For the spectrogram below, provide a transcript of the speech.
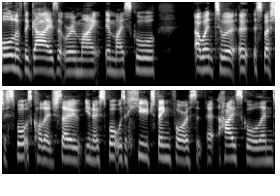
all of the guys that were in my in my school I went to a, a specialist sports college. So, you know, sport was a huge thing for us at, at, high school. And,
